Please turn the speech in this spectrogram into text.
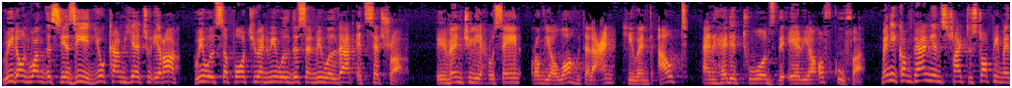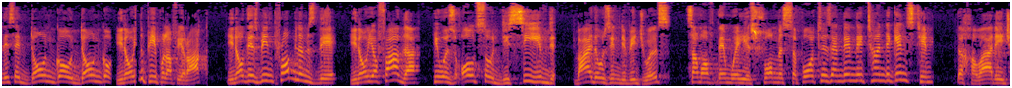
We don't want this Yazid. You come here to Iraq. We will support you and we will this and we will that, etc. Eventually Hussein radiallahu ta'ala he went out and headed towards the area of Kufa. Many companions tried to stop him and they said, don't go, don't go. You know the people of Iraq, you know there's been problems there. You know your father, he was also deceived by those individuals. Some of them were his former supporters and then they turned against him. The Khawarij,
